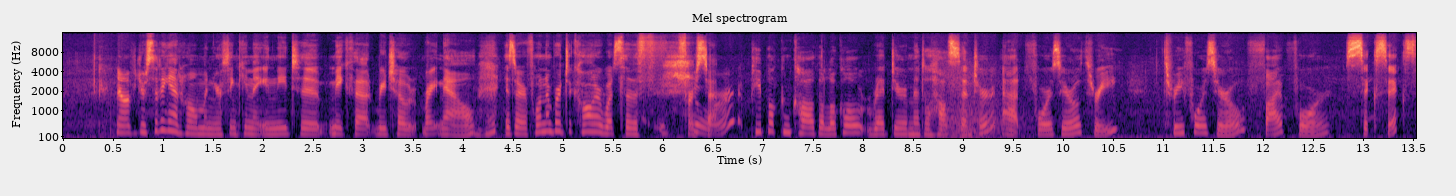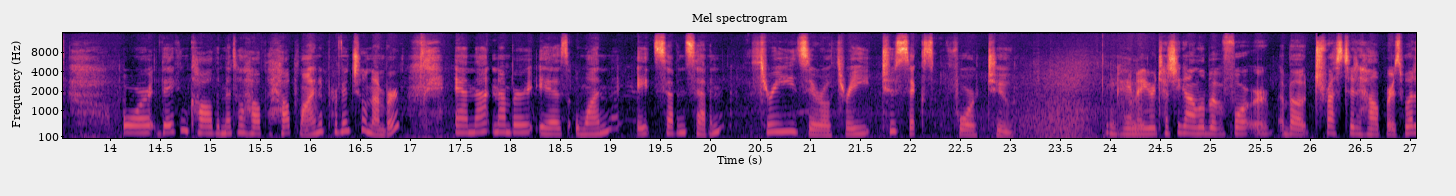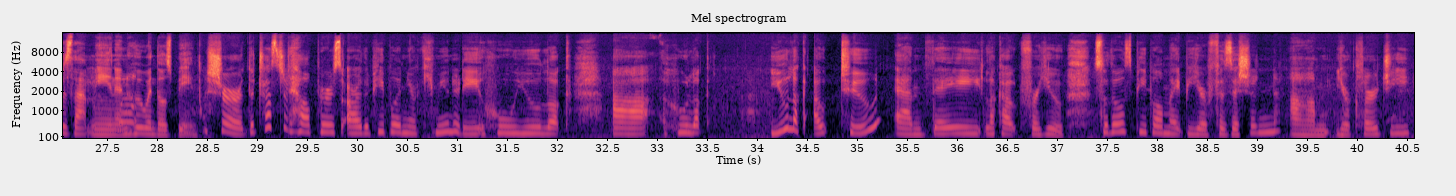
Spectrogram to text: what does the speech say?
Now, if you're sitting at home and you're thinking that you need to make that reach out right now, mm-hmm. is there a phone number to call or what's the first sure. step? People can call the local Red Deer Mental Health Center at 403 340 5466 or they can call the mental health helpline, a provincial number, and that number is 1 877 303 2642. Okay, now you were touching on a little bit before about trusted helpers. What does that mean, well, and who would those be? Sure, the trusted helpers are the people in your community who you look, uh, who look you look out to and they look out for you. So those people might be your physician, um, your clergy.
